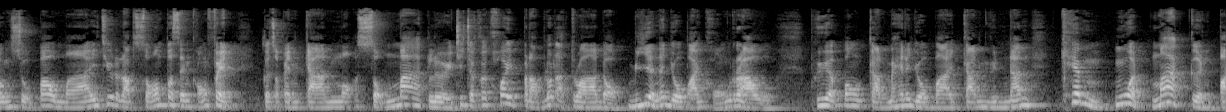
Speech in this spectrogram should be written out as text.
ลงสู่เป้าหมายที่ระดับ 2%ของเฟดก็จะเป็นการเหมาะสมมากเลยที่จะค่อยๆ ปรับลดอัตราดอกเบี้ยนโยบายของเรา เพื่อป้องกันไม่ให้นโยบายการเงินนั้น เข้มงวดมากเกินไป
